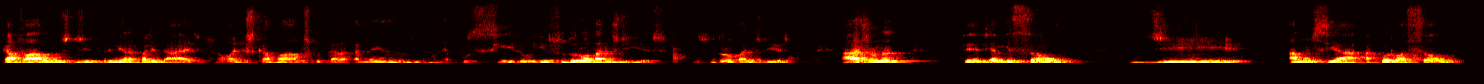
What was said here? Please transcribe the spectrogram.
cavalos de primeira qualidade. Olha os cavalos que o cara está ganhando, meu irmão, não é possível. E isso durou vários dias. Isso durou vários dias. Arjuna teve a missão de anunciar a coroação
